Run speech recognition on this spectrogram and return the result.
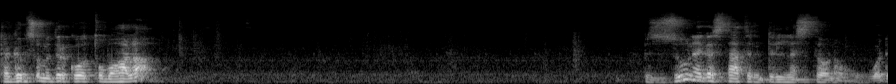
ከግብፅ ምድር ከወጡ በኋላ ብዙ ነገስታትን ድል ነስተው ነው ወደ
